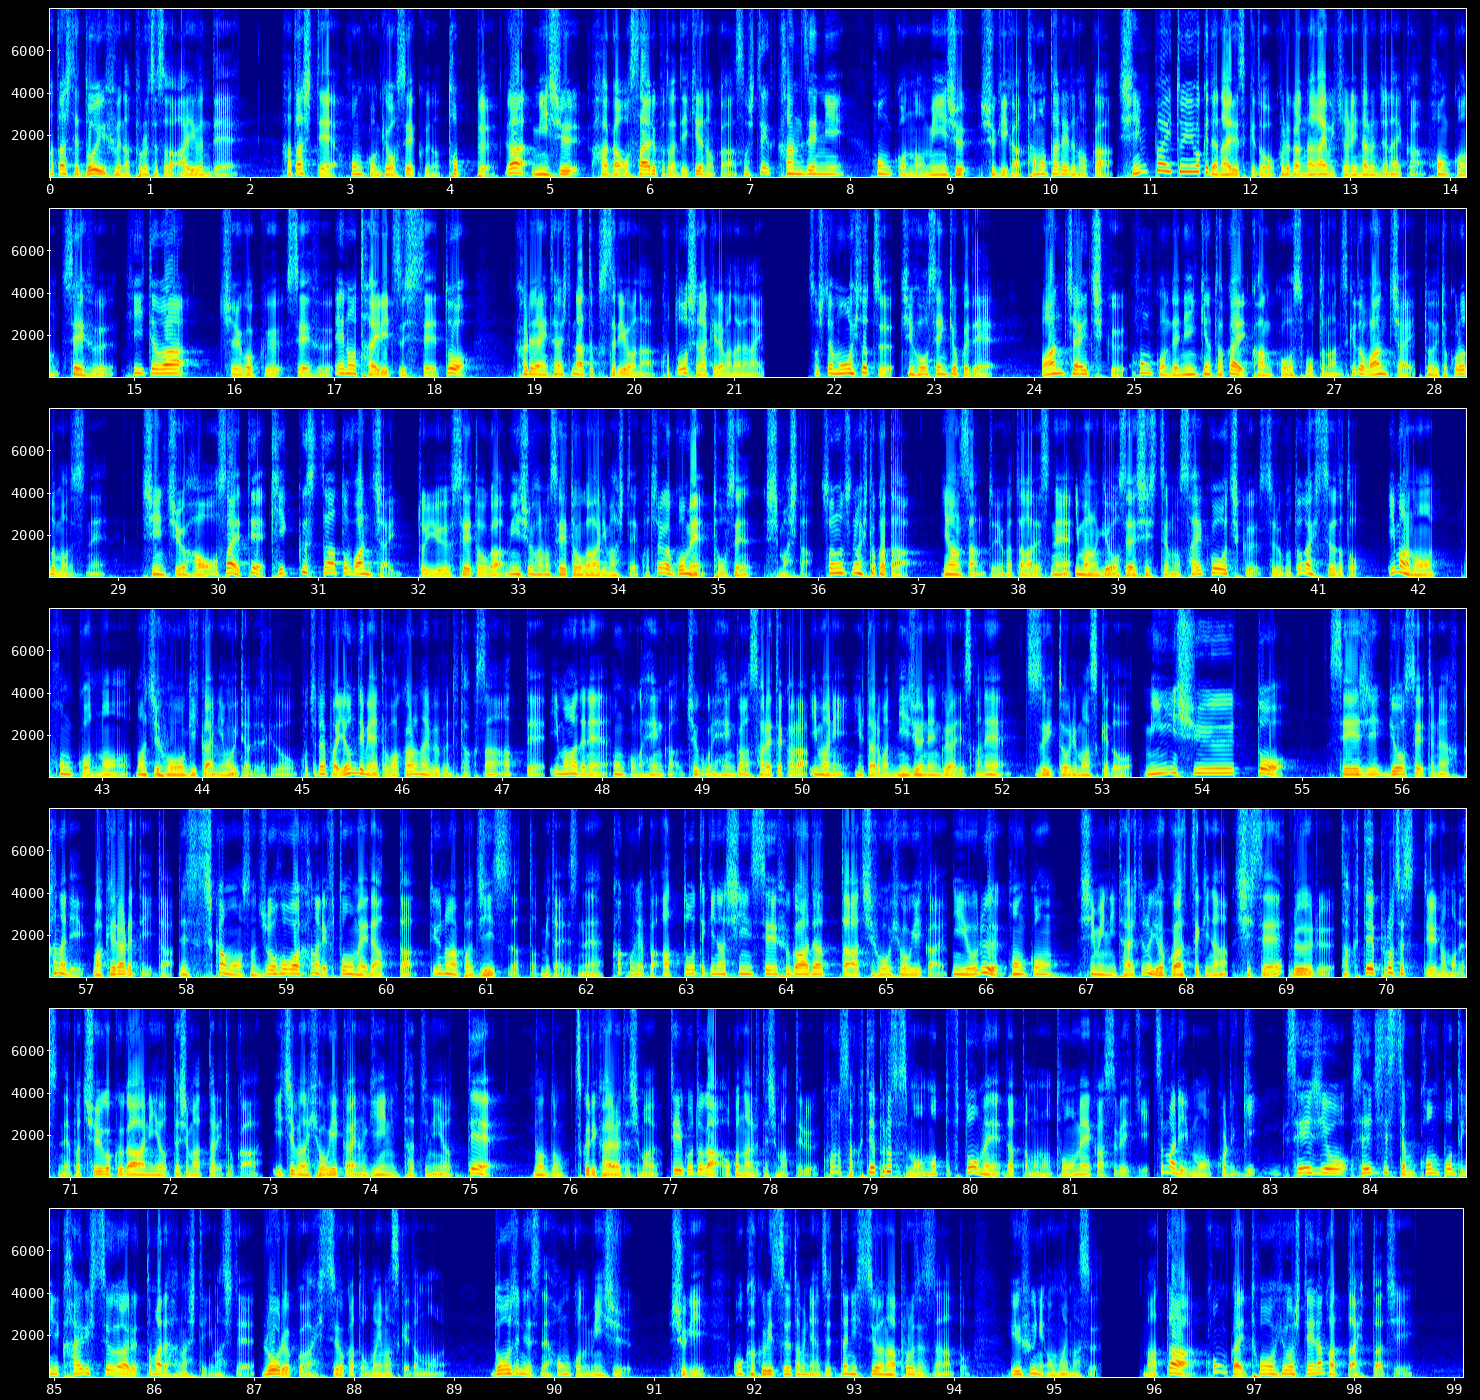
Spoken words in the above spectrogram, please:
果たしてどういう風なプロセスを歩んで、果たして香港行政区のトップが民主派が抑えることができるのか、そして完全に香港の民主主義が保たれるのか、心配というわけではないですけど、これから長い道のりになるんじゃないか、香港政府、ひいては中国政府への対立姿勢と、彼らに対して納得させるようなことをしなければならない。そしてもう一つ、地方選挙区で、ワンチャイ地区、香港で人気の高い観光スポットなんですけど、ワンチャイというところでもですね、親中派を抑えて、キックスタートワンチャイという政党が、民主派の政党がありまして、こちらが5名当選しました。そのうちの一方、ヤンさんという方がですね、今の行政システムを再構築することが必要だと。今の香港の、ま、地方議会においてはですけど、こちらやっぱり読んでみないとわからない部分ってたくさんあって、今までね、香港が返還、中国に返還されてから、今に至るまで20年ぐらいですかね、続いておりますけど、民衆と政治、行政というのはかなり分けられていた。で、しかもその情報がかなり不透明であったっていうのはやっぱ事実だったみたいですね。過去にやっぱ圧倒的な新政府側であった地方評議会による香港市民に対しての抑圧的な姿勢、ルール、策定プロセスっていうのもですね、やっぱ中国側によってしまったりとか、一部の評議会の議員たちによってどんどん作り変えられてしまうっていうことが行われてしまっている。この策定プロセスももっと不透明だったものを透明化すべき。つまりもうこれ政治を、政治システムを根本的に変える必要があるとまで話していまして、労力は必要かと思いますけども、同時にですね、香港の民主主義を確立するためには絶対に必要なプロセスだなというふうに思います。また、今回投票していなかった人たち、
